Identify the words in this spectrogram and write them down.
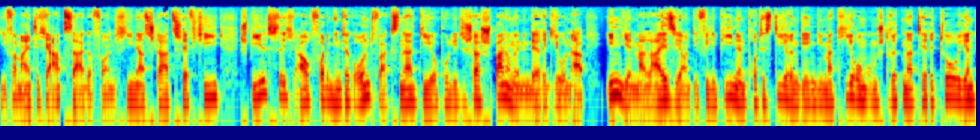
Die vermeintliche Absage von Chinas Staatschef Xi spielt sich auch vor dem Hintergrund wachsender geopolitischer Spannungen in der Region ab. Indien, Malaysia und die Philippinen protestieren gegen die Markierung umstrittener Territorien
